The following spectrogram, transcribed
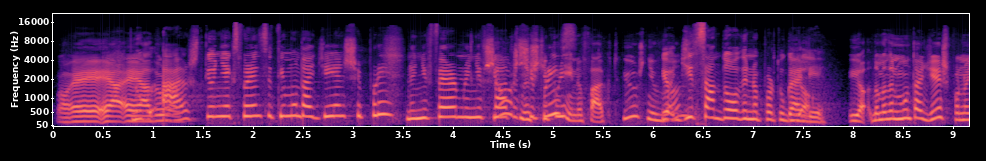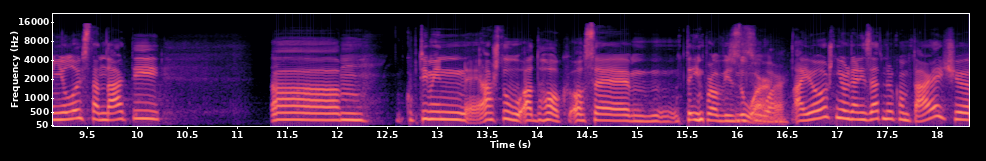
Po, e, e, e adhuroj. A është kjo një eksperiencë që ti mund ta gjeje në Shqipëri, në një fermë, në një fshat të Shqipërisë? Në Shqipëri në fakt. Ky është një jo, vend. Jo, gjithsesi ndodhi në Portugali. Jo, jo. domethënë mund ta gjesh, por në një lloj standardi ëm ehm, kuptimin ashtu ad hoc ose mm, të improvizuar. Ajo është një organizatë ndërkombëtare që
